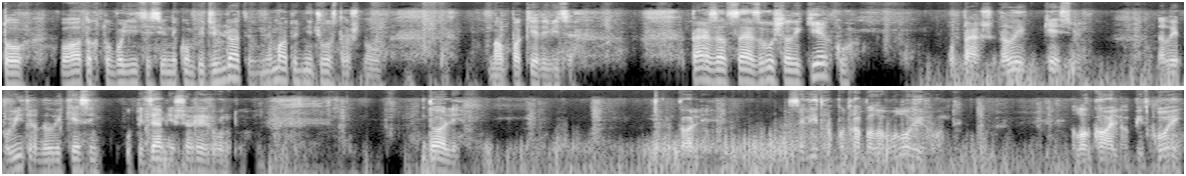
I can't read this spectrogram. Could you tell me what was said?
То багато хто боїться сівником підживляти, нема тут нічого страшного. Навпаки, дивіться. Перш за все, зрушили кірку. По-перше, дали кисню, дали повітря, дали кисень підземні шари ґрунту. Далі. Далі. Селітра потрапила в вологий ґрунт. Локально під корінь.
